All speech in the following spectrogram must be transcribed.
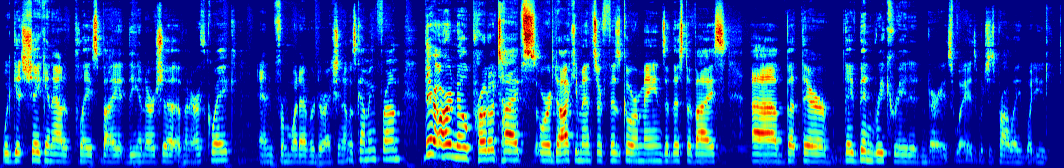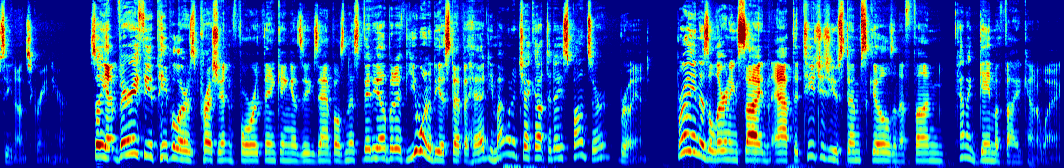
would get shaken out of place by the inertia of an earthquake and from whatever direction it was coming from. There are no prototypes or documents or physical remains of this device, uh, but they're, they've been recreated in various ways, which is probably what you've seen on screen here. So yeah, very few people are as prescient and forward-thinking as the examples in this video, but if you want to be a step ahead, you might want to check out today's sponsor, Brilliant. Brilliant is a learning site and app that teaches you STEM skills in a fun, kind of gamified kind of way.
